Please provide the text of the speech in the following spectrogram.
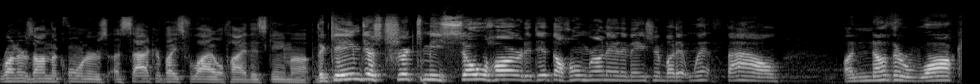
runners on the corners. A sacrifice fly will tie this game up. The game just tricked me so hard. It did the home run animation, but it went foul. Another walk.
